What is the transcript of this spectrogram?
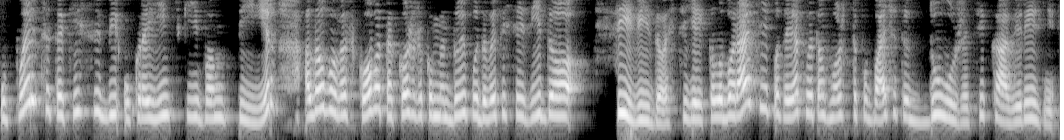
Упир це такий собі український вампір, але обов'язково також рекомендую подивитися відео, всі відео з цієї колаборації, поза як ви там зможете побачити дуже цікаві різні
